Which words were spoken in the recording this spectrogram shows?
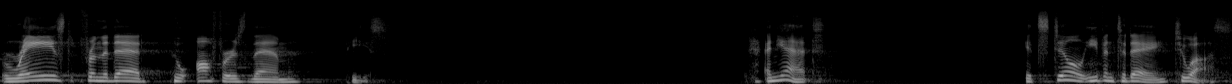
raised from the dead who offers them peace. And yet, it's still, even today, to us,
